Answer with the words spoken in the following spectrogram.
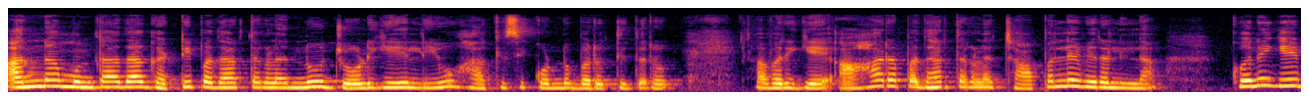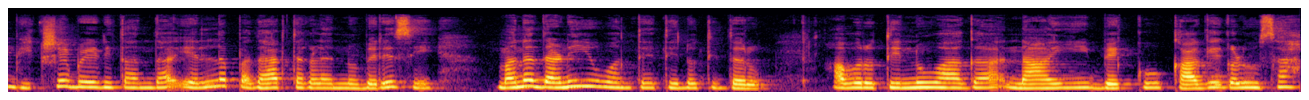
ಅನ್ನ ಮುಂತಾದ ಗಟ್ಟಿ ಪದಾರ್ಥಗಳನ್ನು ಜೋಳಿಗೆಯಲ್ಲಿಯೂ ಹಾಕಿಸಿಕೊಂಡು ಬರುತ್ತಿದ್ದರು. ಅವರಿಗೆ ಆಹಾರ ಪದಾರ್ಥಗಳ ಚಾಪಲ್ಯವಿರಲಿಲ್ಲ. ಕೊನೆಗೆ ಭಿಕ್ಷೆ ಬೇಡಿ ತಂದ ಎಲ್ಲ ಪದಾರ್ಥಗಳನ್ನು ಬೆರೆಸಿ ಮನದಣಿಯುವಂತೆ ತಿನ್ನುತ್ತಿದ್ದರು. ಅವರು ತಿನ್ನುವಾಗ ನಾಯಿ, ಬೆಕ್ಕು, ಕಾಗೆಗಳು ಸಹ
